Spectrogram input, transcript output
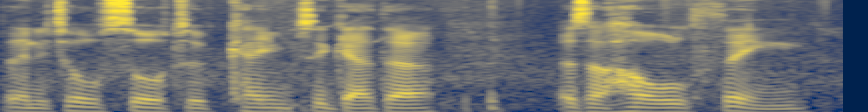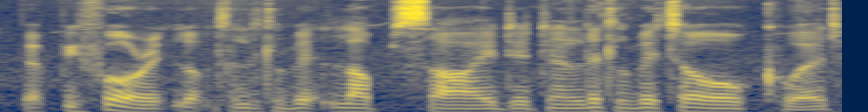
then it all sort of came together as a whole thing. But before it looked a little bit lopsided and a little bit awkward.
